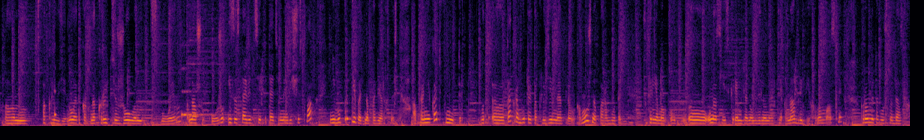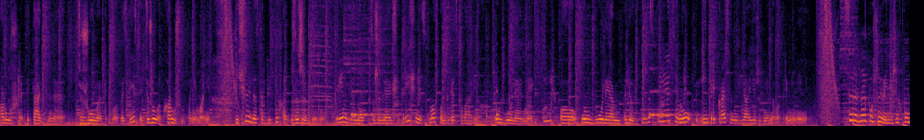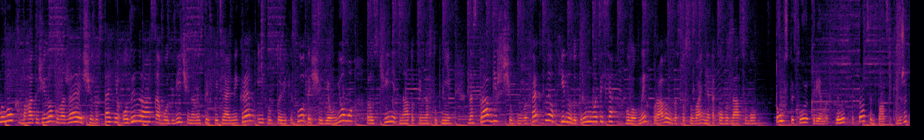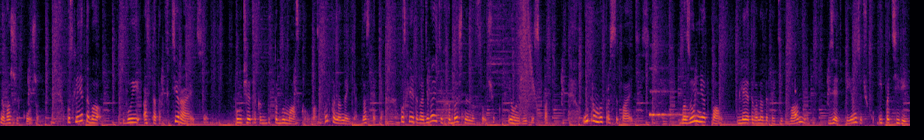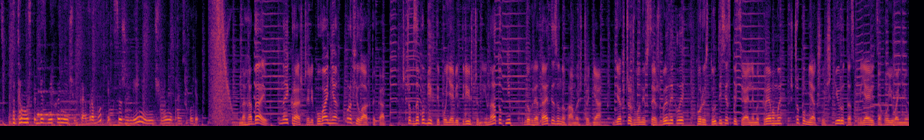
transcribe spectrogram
эм, Окклюзии. Ну, это как накрыть тяжелым слоем нашу кожу и заставить все питательные вещества не выпрыгивать на поверхность, а проникать внутрь. Вот э, так работает окклюзивная пленка. Можно поработать с кремом. Вот, э, у нас есть крем для ног «Зеленая аптека» на облепиховом масле. Кроме того, что даст хорошее, питательное, тяжелое такое воздействие, тяжелое в хорошем понимании, еще и даст облепиха заживление. Крем для ног, заживляющий трещины с маслом грецкого ореха. Он более мягкий, э, он более легкий в восприятии, ну и прекрасен для ежедневного применения. Серед найпоширеніших помилок багато жінок вважає, що достатньо один раз або двічі нанести спеціальний крем, і фруктові кислоти, що є у ньому, розчинять натовпів на ступні. Насправді ж, щоб був ефект, необхідно дотримуватися головних правил застосування такого засобу. Толстый слой крема, минут 15-20, лежит на вашей коже. После этого вы остаток втираете, получается как будто бы маска у вас, только на ноге, на стопе. После этого одеваете хэбэшный носочек и ложитесь спать. Утром вы просыпаетесь, мозоль не отпал. Для этого надо пойти в ванну, взять пензочку и потереть, потому что без механической обработки, к сожалению, ничего не происходит. Нагадаю, найкраще лікування профілактика. Щоб запобігти появі тріщин і натовпнів, доглядайте за ногами щодня. Якщо ж вони все ж виникли, користуйтеся спеціальними кремами, що пом'якшують шкіру та сприяють загоюванню.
